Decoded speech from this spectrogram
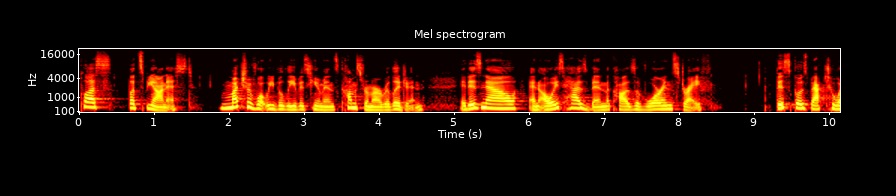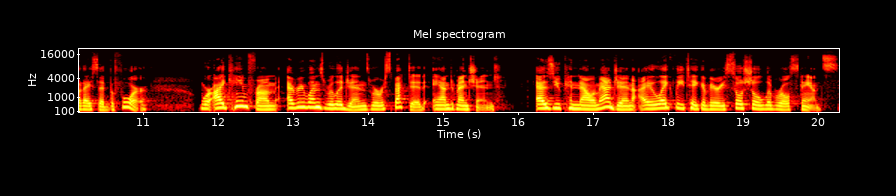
Plus, let's be honest, much of what we believe as humans comes from our religion. It is now and always has been the cause of war and strife. This goes back to what I said before. Where I came from, everyone's religions were respected and mentioned. As you can now imagine, I likely take a very social liberal stance.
